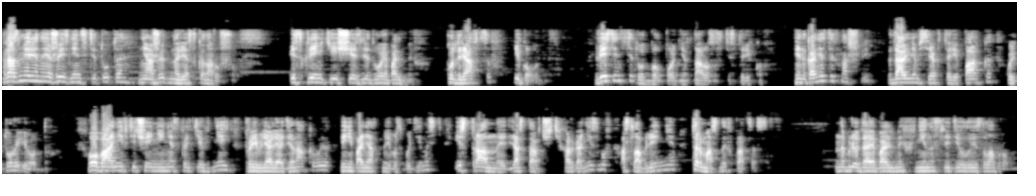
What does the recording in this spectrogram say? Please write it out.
Размеренная жизнь института неожиданно резко нарушилась. Из клиники исчезли двое больных – Кудрявцев и Голубев. Весь институт был поднят на розыске стариков. И, наконец, их нашли в дальнем секторе парка культуры и отдыха. Оба они в течение нескольких дней проявляли одинаковую и непонятную возбудимость и странное для старческих организмов ослабление тормозных процессов. Наблюдая больных, Нина следила из Лаврова.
